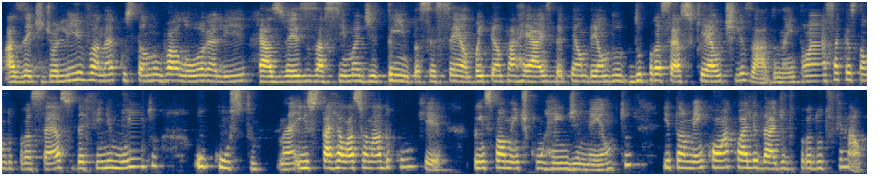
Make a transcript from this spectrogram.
azeite de oliva, né, custando um valor ali, às vezes acima de 30, 60, 80 reais, dependendo do processo que é utilizado. Né? Então, essa questão do processo define muito o custo. Né? Isso está relacionado com o quê? Principalmente com rendimento e também com a qualidade do produto final.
